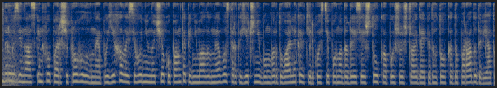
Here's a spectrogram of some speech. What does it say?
Друзі, нас інфо перші про головне поїхали. Сьогодні вночі окупанти піднімали в небо стратегічні бомбардувальники в кількості понад 10 штук. Пишуть, що йде підготовка до параду 9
